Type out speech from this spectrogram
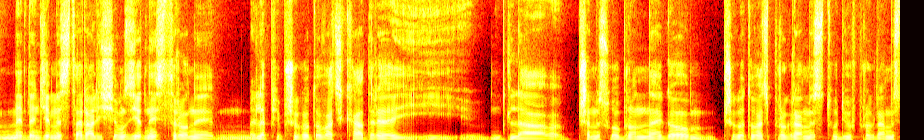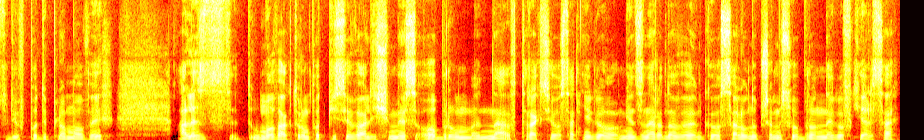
My będziemy starali się z jednej strony lepiej przygotować kadrę i, dla przemysłu obronnego, przygotować programy studiów, programy studiów podyplomowych, ale umowa, którą podpisywaliśmy z Obrum na, w trakcie ostatniego Międzynarodowego Salonu Przemysłu Obronnego w Kielcach,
